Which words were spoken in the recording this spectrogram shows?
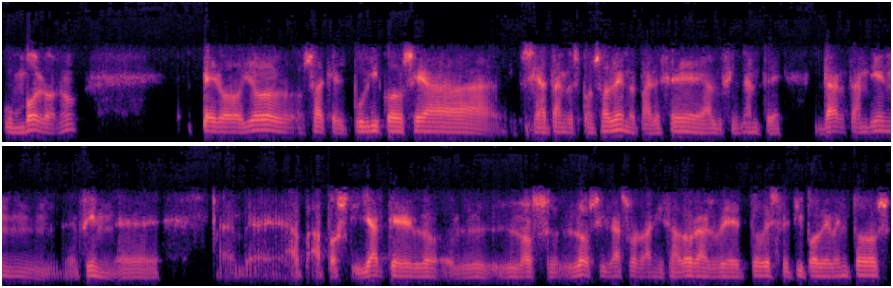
un bolo, ¿no? Pero yo, o sea, que el público sea, sea tan responsable me parece alucinante. Dar también, en fin, eh, apostillar que los, los y las organizadoras de todo este tipo de eventos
